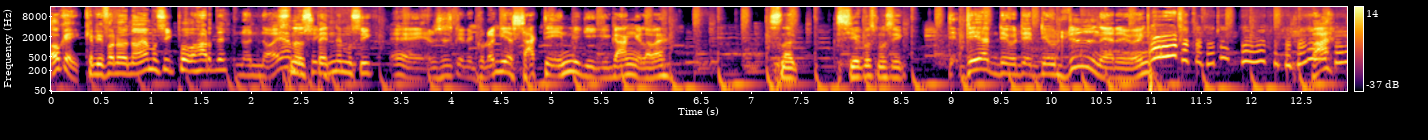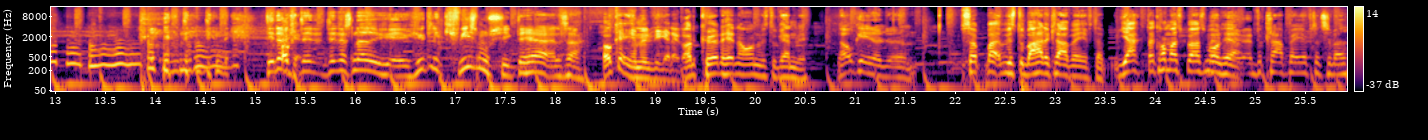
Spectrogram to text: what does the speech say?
Okay, kan vi få noget nøje musik på? Har du det? Noget nøje Sådan noget musik. spændende musik. Øh, så skal det, kunne du ikke lige have sagt det, inden vi gik i gang, eller hvad? Sådan noget cirkusmusik. Det, det, er, det, er jo, det, det er jo lyden af det jo, ikke? Hvad? det, er da, Okay. det, det er da sådan noget øh, hyggelig quizmusik, det her, altså. Okay, jamen vi kan da godt køre det henover, hvis du gerne vil. Nå, okay. Øh, øh, Så bare, hvis du bare har det klar bagefter. Ja, der kommer et spørgsmål her er klar bagefter til hvad?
